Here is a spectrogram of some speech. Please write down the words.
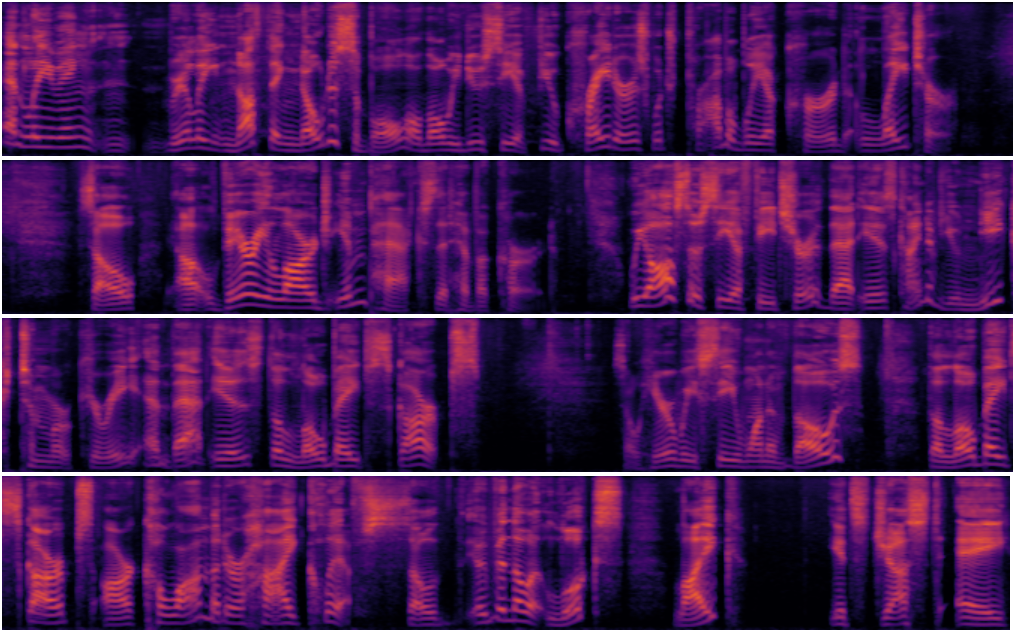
and leaving really nothing noticeable, although we do see a few craters, which probably occurred later. So uh, very large impacts that have occurred. We also see a feature that is kind of unique to Mercury and that is the lobate scarps. So here we see one of those. The lobate scarps are kilometer high cliffs. So even though it looks like it's just a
